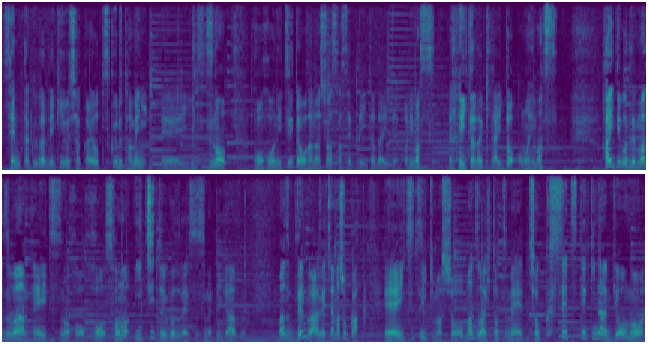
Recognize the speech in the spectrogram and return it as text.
選択ができる社会を作るために、えー、5つの方法についてお話をさせていただいております。いただきたいと思います。はいということでまずは、えー、5つの方法その1ということで進めていきます。まず全部上げちゃいましょうか、えー、5ついきましょう。まずは1つ目直接的な業務を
